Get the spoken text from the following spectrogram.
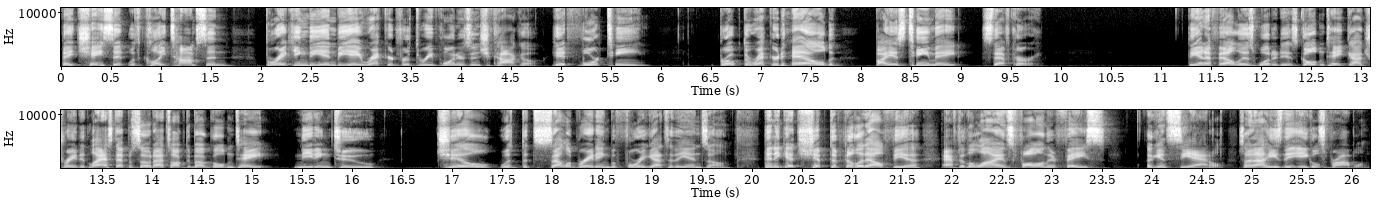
they chase it with Klay Thompson breaking the NBA record for three pointers in Chicago. Hit 14. Broke the record held by his teammate, Steph Curry. The NFL is what it is. Golden Tate got traded. Last episode, I talked about Golden Tate needing to chill with the celebrating before he got to the end zone. Then he gets shipped to Philadelphia after the Lions fall on their face against Seattle. So now he's the Eagles' problem.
